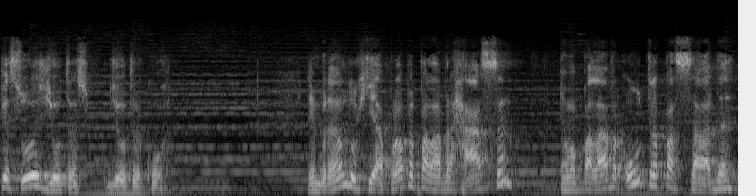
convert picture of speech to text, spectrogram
pessoas de, outras, de outra cor. Lembrando que a própria palavra raça é uma palavra ultrapassada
